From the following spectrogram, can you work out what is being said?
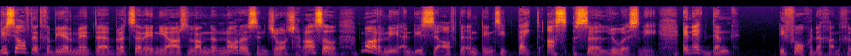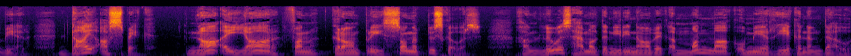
Dieselfde het gebeur met uh, Britse renjaars Lando Norris en George Russell, maar nie in dieselfde intensiteit as Sir Lewis nie. En ek dink die volgende gaan gebeur. Daai aspek na 'n jaar van Grand Prix sonder toeskouers gaan Lewis Hamilton hierdie naweek 'n man maak om mee rekening te hou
